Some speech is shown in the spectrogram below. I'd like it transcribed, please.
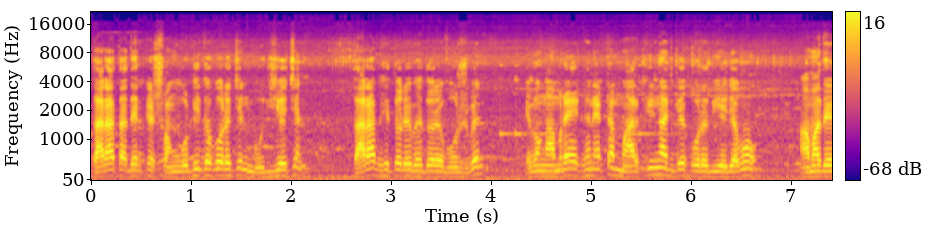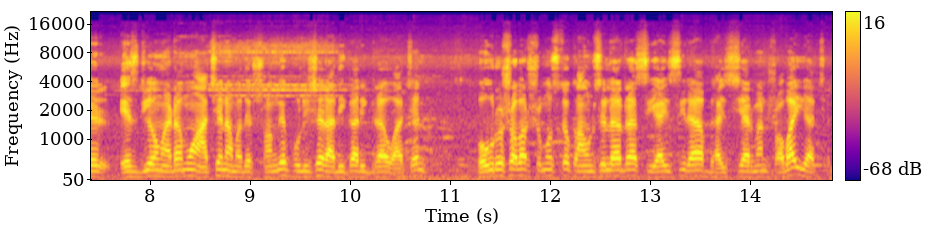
তারা তাদেরকে সংগঠিত করেছেন, বুঝিয়েছেন, তারা ভেতরে ভেতরে বসবেন এবং আমরা এখানে একটা মার্কিং আজকে করে দিয়ে যাব। আমাদের এসডিও ম্যাডামও আছেন আমাদের সঙ্গে, পুলিশের আধিকারিকরাও আছেন, পৌরসভার সমস্ত কাউন্সিলররা, সিআইসিরা, ভাইস চেয়ারম্যান সবাই আছেন।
